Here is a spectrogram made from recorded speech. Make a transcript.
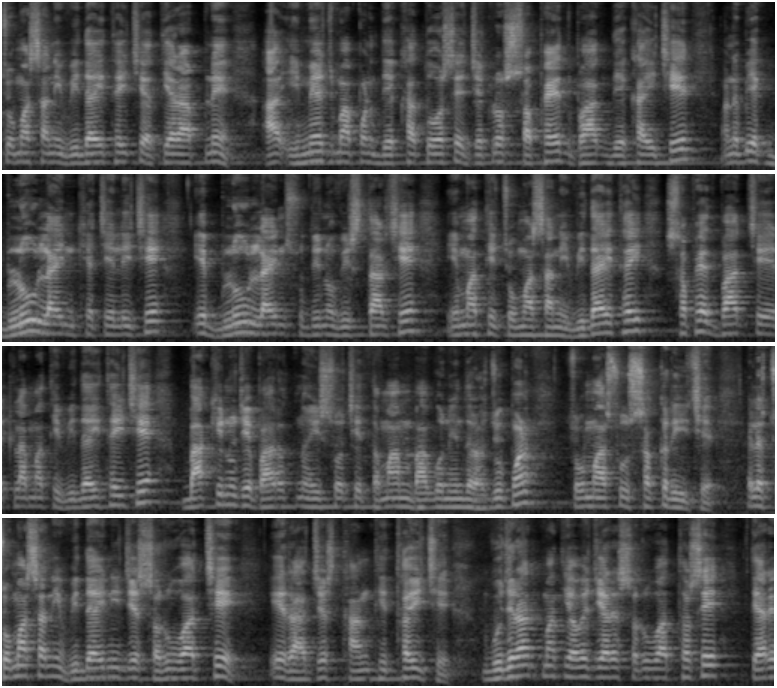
ચોમાસાની વિદાય થઈ છે. અત્યારે આપને આ ઇમેજમાં પણ દેખાતું હશે જેટલો સફેદ ભાગ દેખાય છે અને બે એક બ્લુ લાઇન ખેંચેલી છે. એ બ્લુ લાઇન સુધીનો વિસ્તાર છે. એમાંથી ચોમાસાની વિદાય થઈ, સફેદ ભાગ છે એટલામાંથી વિદાય થઈ છે. બાકીનું જે ભારતનો હિસ્સો છે, તમામ ભાગોની અંદર હજુ પણ ચોમાસું સક્રિય છે. એટલે ચોમાસાની વિદાયની જે શરૂઆત છે, એ રાજસ્થાનથી થઈ છે. ગુજરાતમાંથી હવે જ્યારે શરૂઆત થશે, ત્યારે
